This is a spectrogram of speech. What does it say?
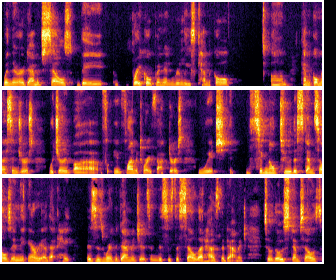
when there are damaged cells, they break open and release chemical um, chemical messengers, which are uh, inflammatory factors, which signal to the stem cells in the area that hey, this is where the damage is, and this is the cell that has the damage. So those stem cells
